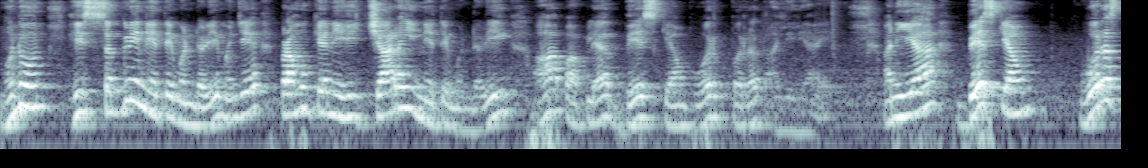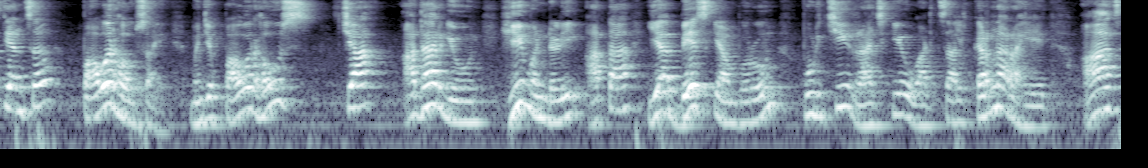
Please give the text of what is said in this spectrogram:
म्हणून ही सगळी नेते मंडळी म्हणजे प्रामुख्याने ही चारही नेते मंडळी आपापल्या बेस कॅम्पवर परत आलेली आहे आणि या बेस कॅम्पवरच त्यांचं पॉवर हाऊस आहे. म्हणजे पॉवर हाऊसच्या आधार घेऊन ही मंडळी आता या बेस कॅम्पवरून पुढची राजकीय वाटचाल करणार आहेत. आज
